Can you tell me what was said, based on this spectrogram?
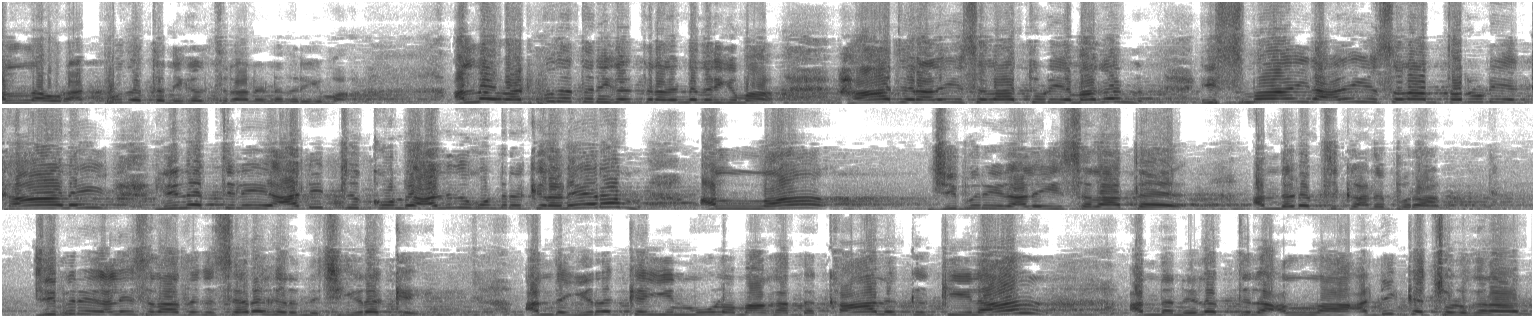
அல்லாஹ் ஒரு அற்புதத்தை நிகழ்த்தினான் என்ன தெரியுமா? அல்லாஹ் ஒரு அற்புதத்தை நிகழ்த்தினான் என்ன தெரியுமா? ஹாஜர் அலை இஸ்லாத்துடைய மகன் இஸ்மாயில் அலை இஸ்லாம் தன்னுடைய காலை நிலத்திலே அடித்து கொண்டு அழுது கொண்டிருக்கிற நேரம் அல்லாஹ் ஜிப்ரீல் அலை இஸ்லாத்தை அந்த இடத்துக்கு அனுப்புறான். ஜிபிரி அலிஸ்லாத்துக்கு சிறகு இருந்துச்சு இறக்கை. அந்த இறக்கையின் மூலமாக அந்த காலுக்கு கீழால் அந்த நிலத்தில் அல்லாஹ் அடிக்க சொல்கிறான்.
